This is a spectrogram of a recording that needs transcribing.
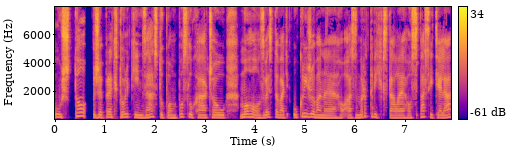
Už to, že pred toľkým zástupom poslucháčov mohol zvestovať ukrižovaného a z mŕtvych vstalého spasiteľa,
